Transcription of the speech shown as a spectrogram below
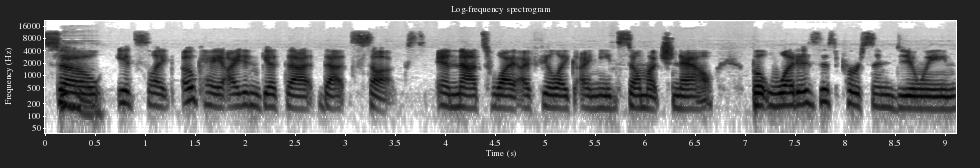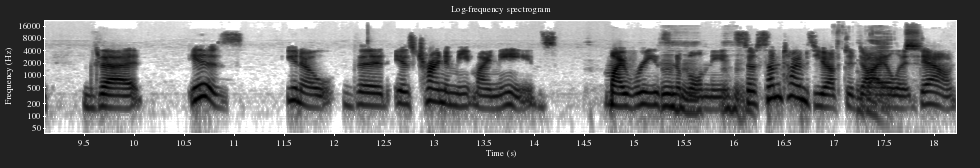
So mm-hmm. it's like, okay, I didn't get that. That sucks. And that's why I feel like I need so much now. But what is this person doing that is, you know, that is trying to meet my needs, my reasonable mm-hmm, needs. Mm-hmm. So sometimes you have to dial right. it down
